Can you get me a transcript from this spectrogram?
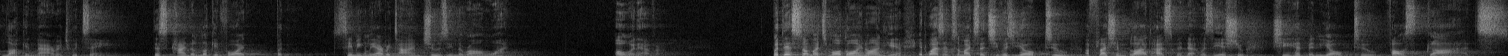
luck in marriage, we'd say. This kind of looking for it, but seemingly every time choosing the wrong one or whatever. But there's so much more going on here. It wasn't so much that she was yoked to a flesh and blood husband that was the issue. She had been yoked to false gods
